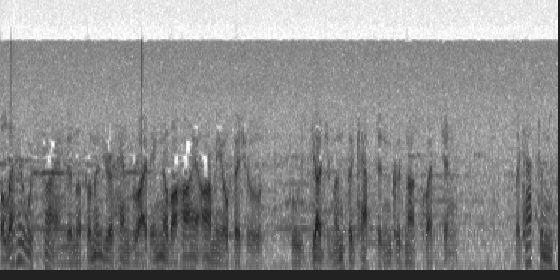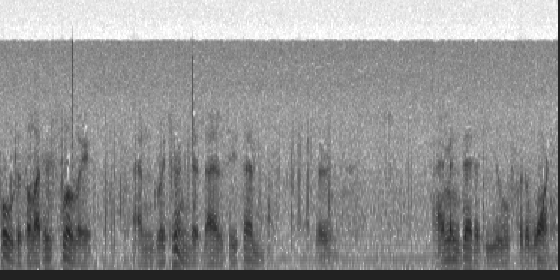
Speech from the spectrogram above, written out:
The letter was signed in the familiar handwriting of a high army official whose judgment the captain could not question. The captain folded the letter slowly and returned it as he said, Sir, I'm indebted to you for the warning.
